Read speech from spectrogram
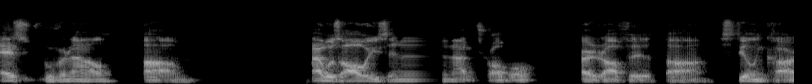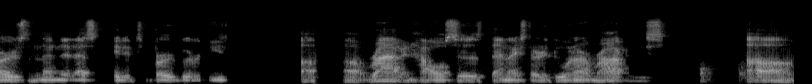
as a juvenile, um, I was always in and out of trouble. Started off with uh, stealing cars, and then it escalated to burglaries, uh, robbing houses. Then I started doing armed robberies. Uh,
